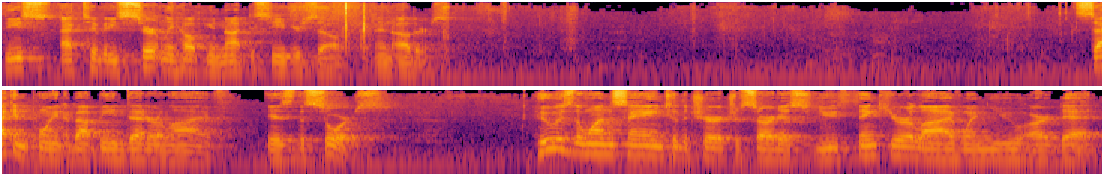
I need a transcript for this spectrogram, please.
These activities certainly help you not deceive yourself and others. Second point about being dead or alive is the source. Who is the one saying to the church of Sardis, You think you're alive when you are dead?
